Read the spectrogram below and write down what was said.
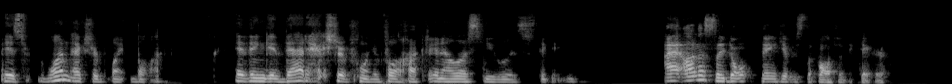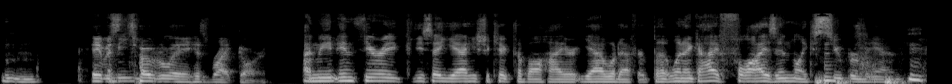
his one extra point blocked and then get that extra point blocked, and LSU was the game. I honestly don't think it was the fault of the kicker. Mm-mm. It was I mean- totally his right guard. I mean, in theory, could you say, yeah, he should kick the ball higher? Yeah, whatever. But when a guy flies in like Superman,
